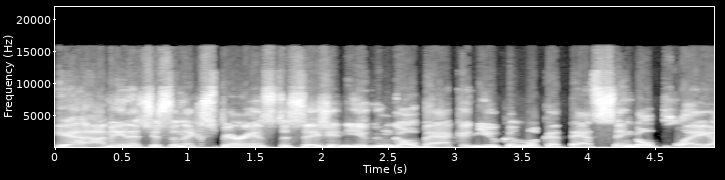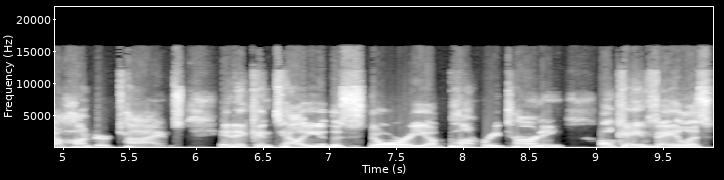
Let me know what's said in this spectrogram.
Yeah, I mean, it's just an experience decision. You can go back and you can look at that single play a hundred times, and it can tell you the story of punt returning. Okay, Velus,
